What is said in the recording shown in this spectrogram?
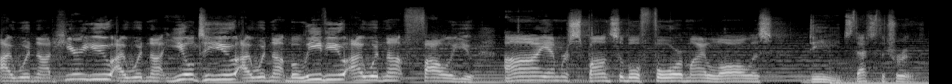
I would not hear you. I would not yield to you. I would not believe you. I would not follow you. I am responsible for my lawless deeds. That's the truth.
